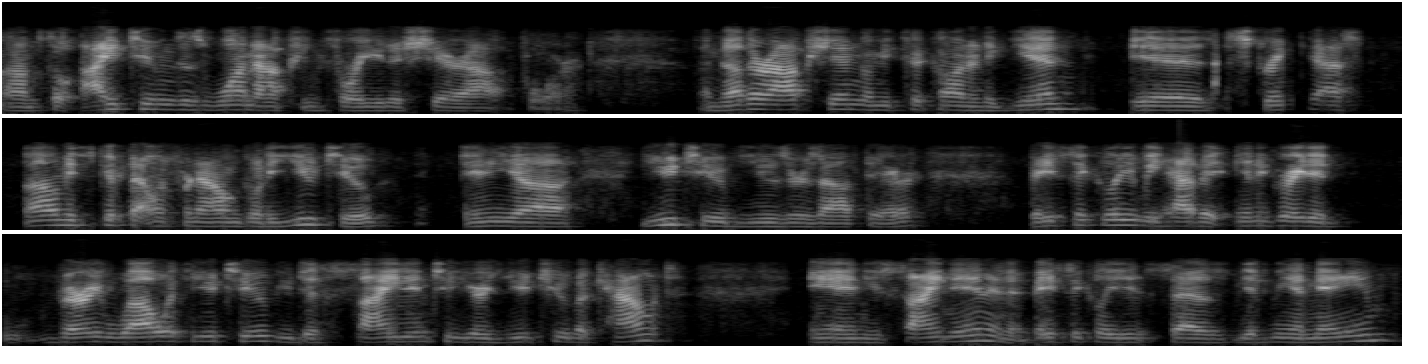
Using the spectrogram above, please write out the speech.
Um, so iTunes is one option for you to share out for. Another option, let me click on it again, is screencast. Uh, let me skip that one for now and go to YouTube. Any uh, YouTube users out there, basically we have it integrated very well with YouTube. You just sign into your YouTube account and you sign in and it basically says give me a name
